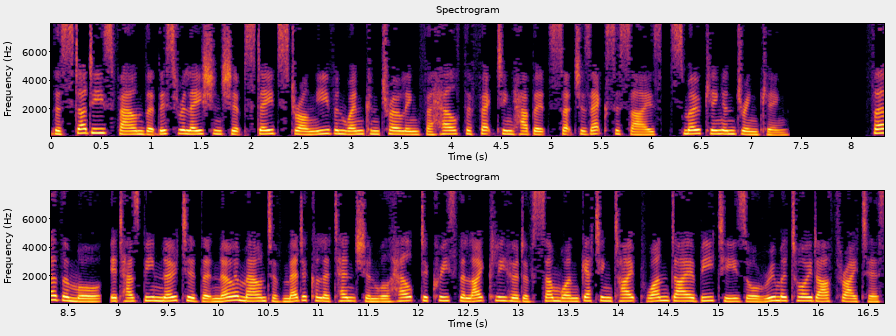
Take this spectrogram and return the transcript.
The studies found that this relationship stayed strong even when controlling for health-affecting habits such as exercise, smoking and drinking. Furthermore, it has been noted that no amount of medical attention will help decrease the likelihood of someone getting type 1 diabetes or rheumatoid arthritis,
